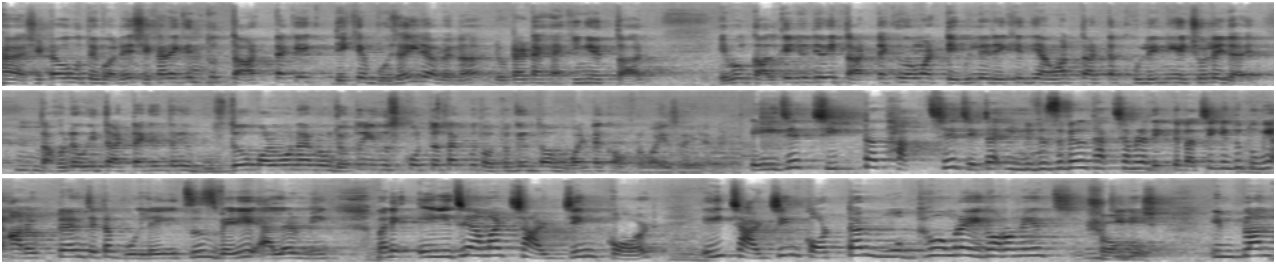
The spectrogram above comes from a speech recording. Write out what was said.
হ্যাঁ সেটাও হতে পারে। সেখানে কিন্তু তারটাকে দেখে বোঝাই যাবে না যে ওটা একটা হ্যাকিং এর তার। এবং কালকে যদি ওই তারটা কেউ আমার টেবিলে রেখে দিয়ে আমার তারটা খুলে নিয়ে চলে যায় তাহলে ওই তারটা কিন্তু আমি বুঝতেও পারব না এবং যত ইউজ করতে থাকব তত কিন্তু আমার মোবাইলটা কম্প্রোমাইজ হয়ে যাবে। এই যে চিপটা থাকছে যেটা ইনভিজিবল থাকছে আমরা দেখতে পাচ্ছি কিন্তু তুমি আরেকটা যেটা বললে ইটস ইজ ভেরি অ্যালার্মিং মানে এই যে আমার চার্জিং কর্ড এই চার্জিং কর্ডটার মধ্যেও আমরা এই ধরনের। জিনিস ইমপ্লান্ট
